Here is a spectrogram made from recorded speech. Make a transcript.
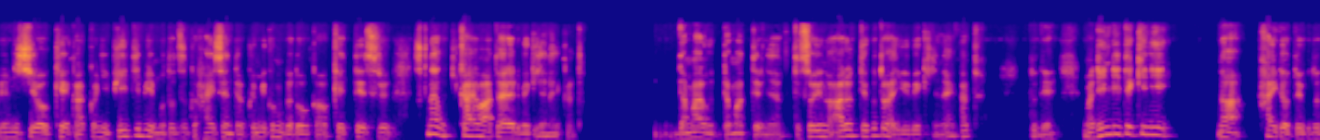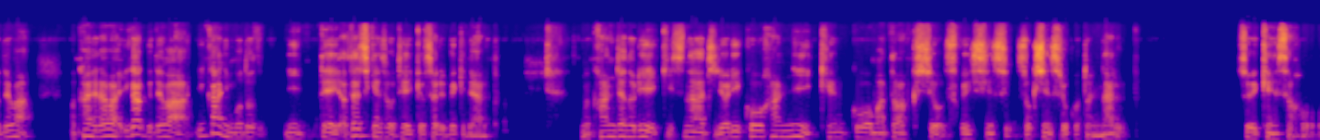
不妊治療計画に PTB に基づく配線と組み込むかどうかを決定する少なく機会を与えられるべきじゃないかと。黙る、黙ってるんじゃなくて、そういうのあるということは言うべきじゃないかということで、まあ、倫理的にな配慮ということでは、彼らは医学ではいかに戻って新しい検査を提供されるべきであると。患者の利益、すなわちより広範に健康または福祉を促進促進することになる。そういう検査法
